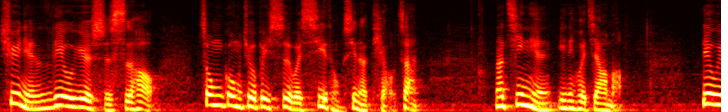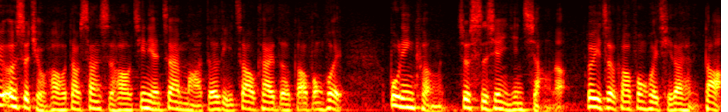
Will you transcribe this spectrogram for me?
去年六月十四号，中共就被视为系统性的挑战。那今年一定会加码。六月二十九号到三十号，今年在马德里召开的高峰会，布林肯就事先已经讲了，对这高峰会期待很大。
